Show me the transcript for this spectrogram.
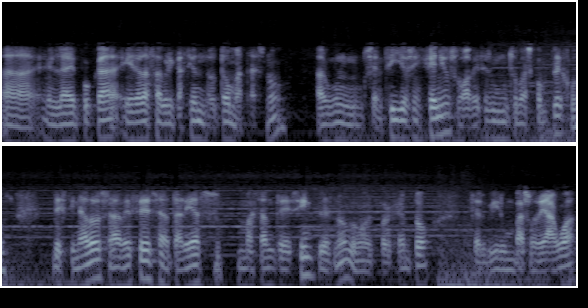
ah, en la época era la fabricación de autómatas, ¿no? Algunos sencillos ingenios o a veces mucho más complejos, destinados a veces a tareas bastante simples, ¿no? Como por ejemplo servir un vaso de agua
